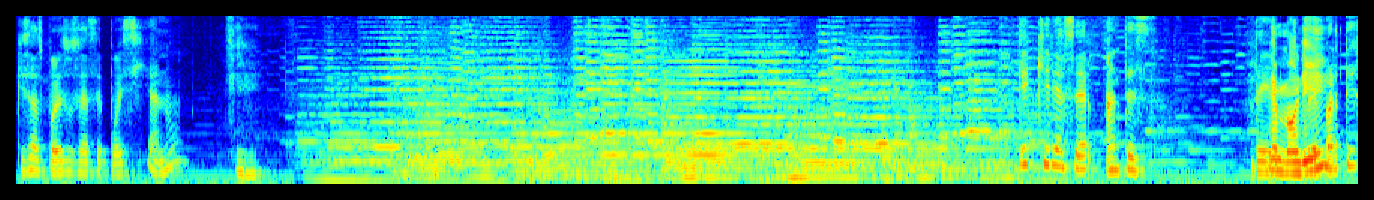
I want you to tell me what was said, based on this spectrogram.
Quizás por eso se hace poesía, ¿no? Sí. ¿Qué quiere hacer antes de, ¿De morir? partir?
